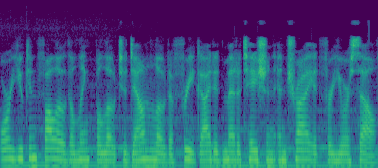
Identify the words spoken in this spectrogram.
Or you can follow the link below to download a free guided meditation and try it for yourself.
